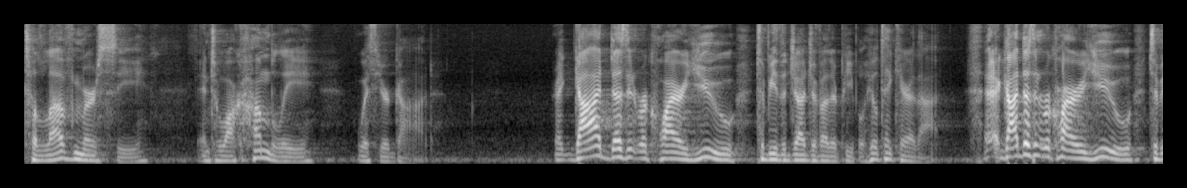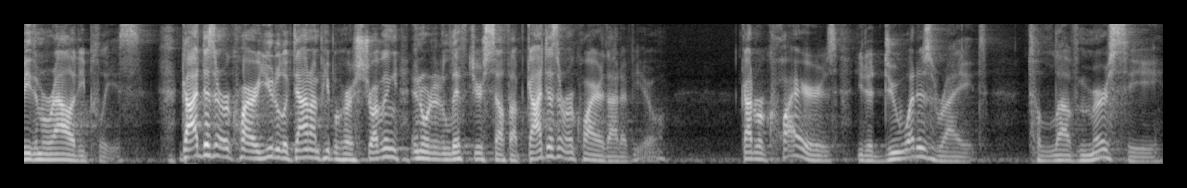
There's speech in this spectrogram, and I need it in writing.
to love mercy, and to walk humbly with your God. Right? God doesn't require you to be the judge of other people, He'll take care of that. Uh, God doesn't require you to be the morality police. God doesn't require you to look down on people who are struggling in order to lift yourself up. God doesn't require that of you. God requires you to do what is right, to love mercy,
